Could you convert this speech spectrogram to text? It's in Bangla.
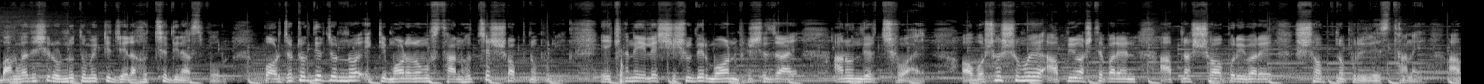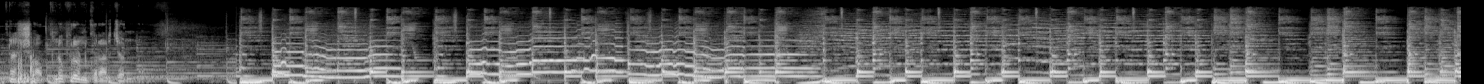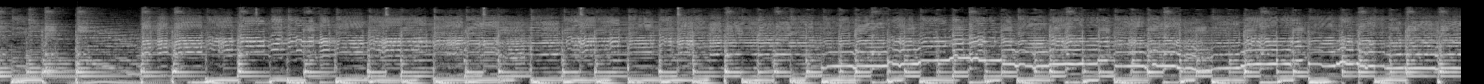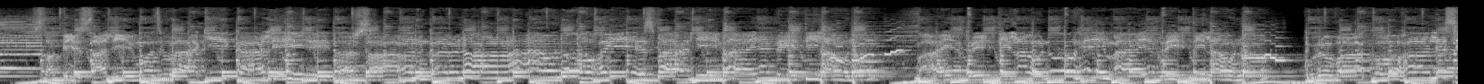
বাংলাদেশের অন্যতম একটি জেলা হচ্ছে দিনাজপুর। পর্যটকদের জন্য একটি মনোরম স্থান হচ্ছে স্বপ্নপুরী। এখানে এলে শিশুদের মন ভেসে যায় আনন্দের ছোঁয়ায়। অবসর সময়ে আপনিও আসতে পারেন আপনার সপরিবারে স্বপ্নপুরীর স্থানে, আপনার স্বপ্ন পূরণ করার জন্য। पेसाली मजुवा कि काली दर्शन गर्न आउनु है यसपालि माया प्रीति लाउनु माया प्रीति लाउनु हे माया प्रीति लाउनु। पूर्वको हालेस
